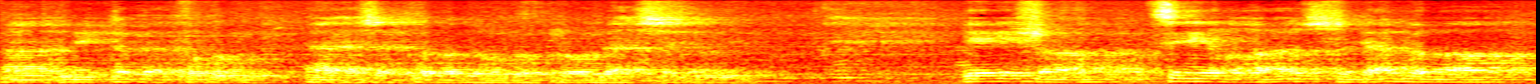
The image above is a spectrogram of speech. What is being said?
uh, még többet fogunk ezekről a dolgokról beszélni. És a cél az, hogy ebből a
